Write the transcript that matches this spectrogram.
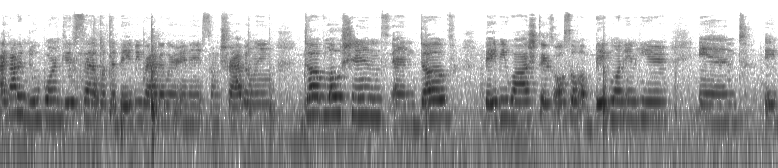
I got a newborn gift set with a baby rattler in it, some traveling Dove lotions and Dove baby wash. There's also a big one in here and a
